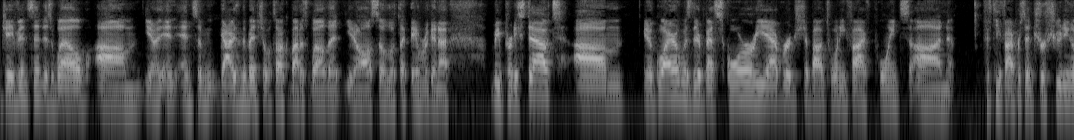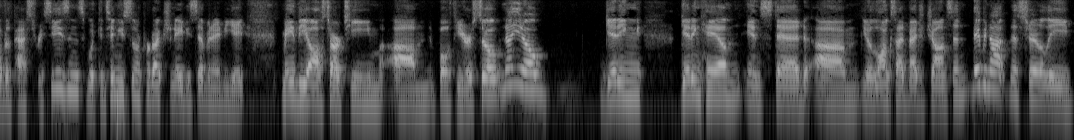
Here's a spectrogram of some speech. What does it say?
Jay Vincent as well. Um, you know, and, and some guys in the bench that we'll talk about as well that you know also looked like they were going to be pretty stout. Um, you know, Aguirre was their best scorer. He averaged about 25 points on 55% true shooting over the past three seasons, would continue similar production, 87, 88, made the All Star team um, both years. So now, you know, getting getting him instead, um, you know, alongside Magic Johnson, maybe not necessarily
